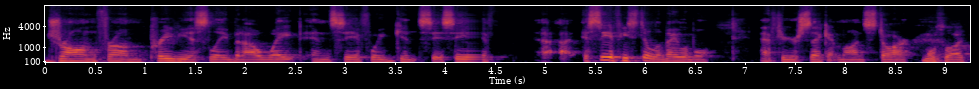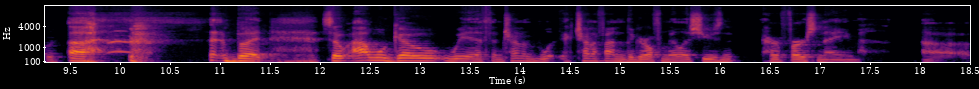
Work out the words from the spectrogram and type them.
drawn from previously, but I'll wait and see if we get see, see if uh, uh, see if he's still available after your second Monstar. Most likely. Uh, but so I will go with. I'm trying to trying to find the girl from LSU's her first name. Uh,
